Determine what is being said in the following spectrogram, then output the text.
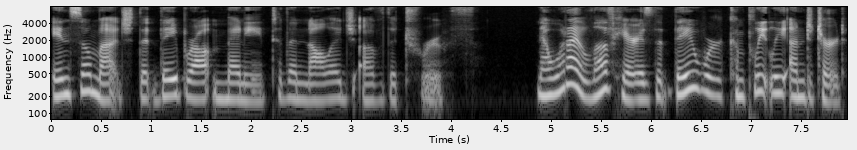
insomuch that they brought many to the knowledge of the truth. Now, what I love here is that they were completely undeterred.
